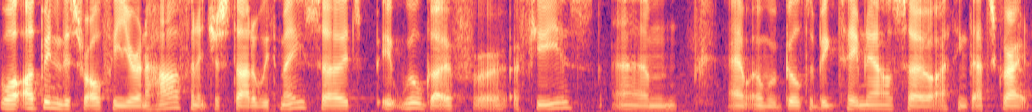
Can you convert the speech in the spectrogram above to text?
well, I've been in this role for a year and a half, and it just started with me, so it's it will go for a few years, um, and, and, we've built a big team now, so I think that's great.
